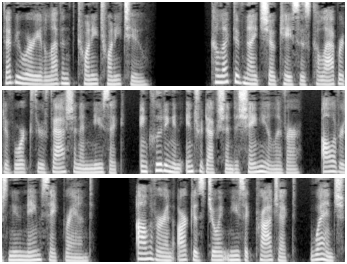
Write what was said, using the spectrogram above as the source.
February 11, 2022. Collective Night showcases collaborative work through fashion and music, including an introduction to Shayne Oliver, Oliver's new namesake brand. Oliver and Arca's joint music project, Wench,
